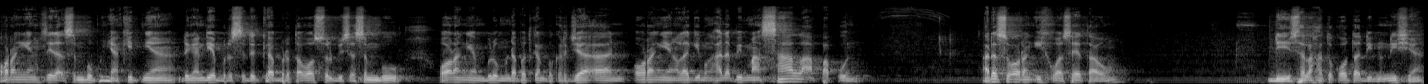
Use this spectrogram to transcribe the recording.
Orang yang tidak sembuh penyakitnya dengan dia bersedekah bertawasul bisa sembuh. Orang yang belum mendapatkan pekerjaan. Orang yang lagi menghadapi masalah apa pun. Ada seorang ikhwah saya tahu di salah satu kota di Indonesia.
